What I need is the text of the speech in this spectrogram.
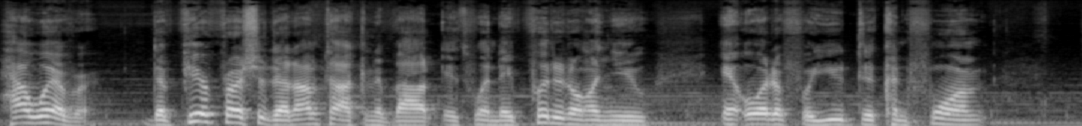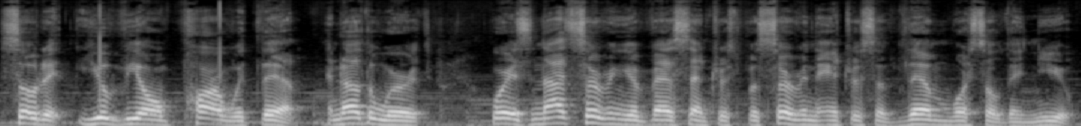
However, the peer pressure that I'm talking about is when they put it on you in order for you to conform so that you'll be on par with them. In other words, where it's not serving your best interest, but serving the interests of them more so than you.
